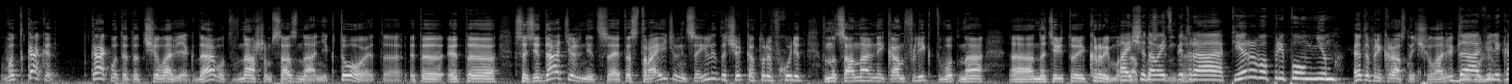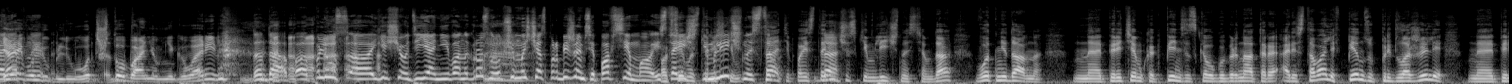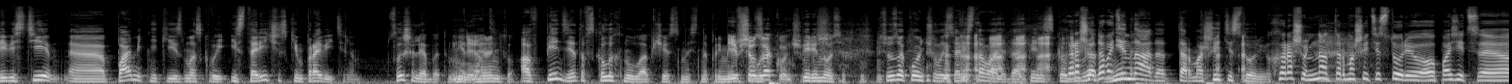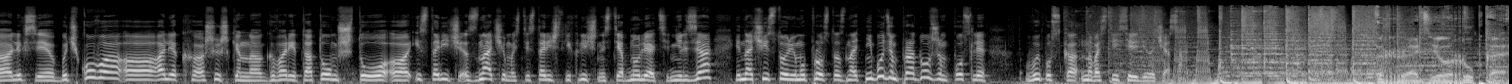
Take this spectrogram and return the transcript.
вот как это? Как вот этот человек, да, вот в нашем сознании, кто это? Это, это созидательница, это строительница, или это человек, который входит в национальный конфликт вот на, э, на территории Крыма? А еще допустим, давайте да? Петра Первого припомним. Это прекрасный человек. Да, я его, люб- Я его великолепный. люблю. Вот что бы о нем ни говорили. Да-да, а, плюс а, еще деяния Ивана Грозного. В общем, мы сейчас пробежимся по всем всем историческим личностям. Кстати, по историческим личностям, да, вот недавно, э, перед тем, как пензенского губернатора арестовали, в Пензу предложили э, перевести э, памятники из Москвы историческим правителям. Слышали об этом? Нет. наверное, никто. А в Пензе это всколыхнуло общественность, например. И что всё закончилось. Переносят. Все закончилось, арестовали, да, пензенского Хорошо, давайте Не надо тормошить историю. Хорошо, не надо тормошить историю. э, Позиция Алексея Бычкова. Э, Олег Шишкин говорит о том, что э, историч... значимость исторических личностей обнулять нельзя, иначе историю мы просто знать не будем. Продолжим после выпуска новостей середины часа. Радиорубка.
